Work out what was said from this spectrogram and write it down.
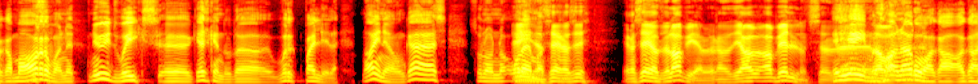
aga ma arvan, et nüüd võiks eh, keskenduda võrkpallile. naine on käes, sul on ei, olemas no, see, ega see ei olnud veel abielu, ega nad ei abiellunud seal. ei, ei, ma saan aru, aga, aga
